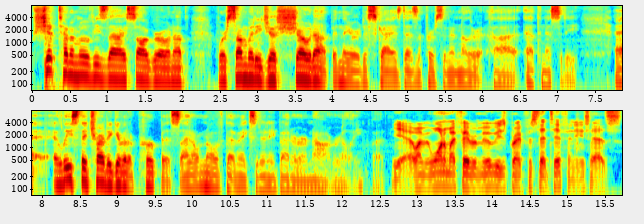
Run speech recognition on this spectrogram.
shit ton of movies that I saw growing up where somebody just showed up and they were disguised as a person of another uh, ethnicity. A- At least they tried to give it a purpose. I don't know if that makes it any better or not, really. But Yeah, I mean, one of my favorite movies, Breakfast at Tiffany's, has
